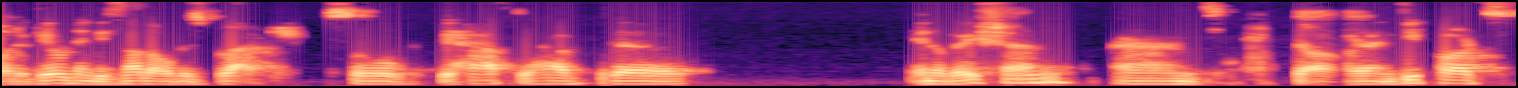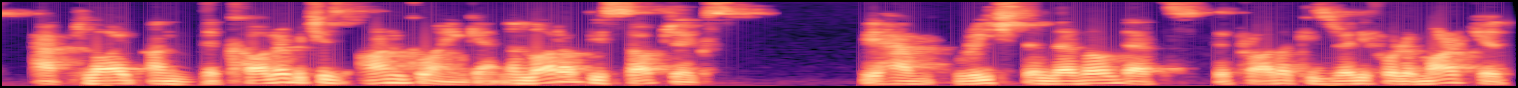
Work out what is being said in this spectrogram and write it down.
but a building is not always black. So we have to have the innovation and the R&D part applied on the color, which is ongoing. And a lot of these subjects, we have reached a level that the product is ready for the market,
